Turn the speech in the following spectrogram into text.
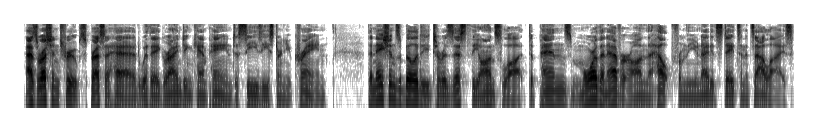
As Russian troops press ahead with a grinding campaign to seize eastern Ukraine, the nation's ability to resist the onslaught depends more than ever on the help from the United States and its allies,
